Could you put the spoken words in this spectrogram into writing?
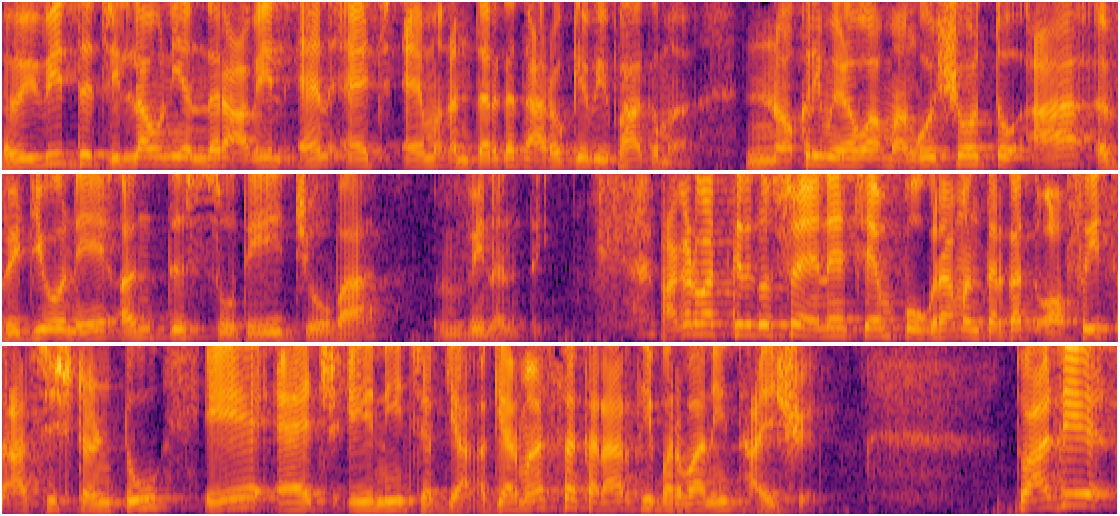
વિવિધ જિલ્લાઓની અંદર આવેલ એન એચ એમ અંતર્ગત આરોગ્ય વિભાગમાં નોકરી મેળવવા માંગો છો, તો આ વિડીયોને અંત સુધી જોવા વિનંતી. આગળ વાત કરીએ દોસ્તો એનએચએમ પ્રોગ્રામ અંતર્ગત office assistant to A H એની જગ્યા અગિયાર માસના કરારથી ભરવાની થાય છે. તો આ જે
